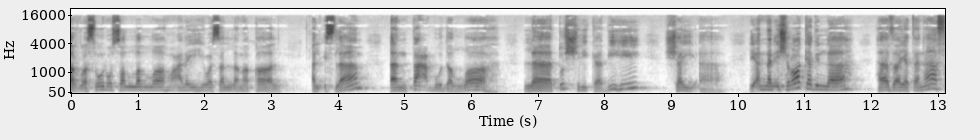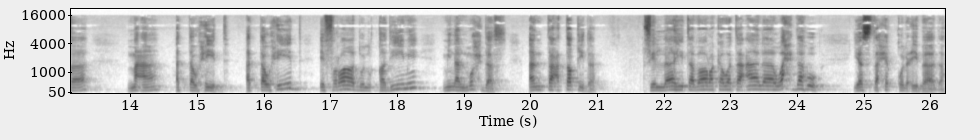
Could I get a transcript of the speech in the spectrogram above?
الرسول صلى الله عليه وسلم قال الإسلام أن تعبد الله لا تشرك به شيئا. لأن الإشراك بالله هذا يتنافى مع التوحيد. التوحيد إفراد القديم من المحدث. أن تعتقد في الله تبارك وتعالى وحده يستحق العبادة.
